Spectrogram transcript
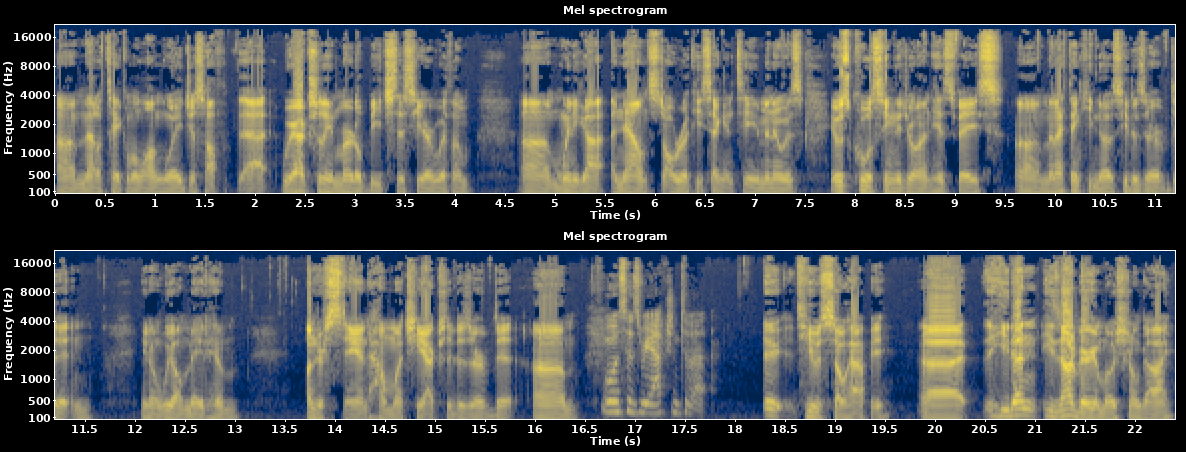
Um, that'll take him a long way just off of that. We are actually in Myrtle Beach this year with him um, when he got announced all rookie second team, and it was it was cool seeing the joy on his face. Um, and I think he knows he deserved it, and you know we all made him understand how much he actually deserved it. Um, What was his reaction to that? It- he was so happy. Uh, he doesn't. He's not a very emotional guy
